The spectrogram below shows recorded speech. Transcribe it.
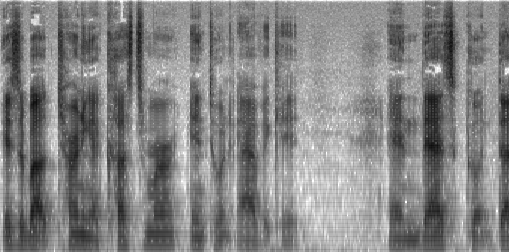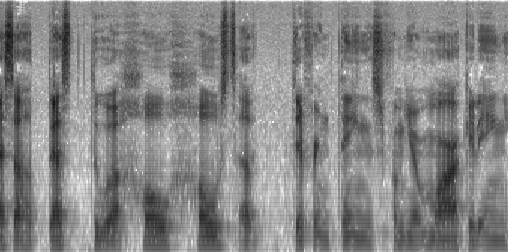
It's about turning a customer into an advocate, and that's that's a that's through a whole host of different things from your marketing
